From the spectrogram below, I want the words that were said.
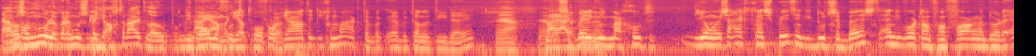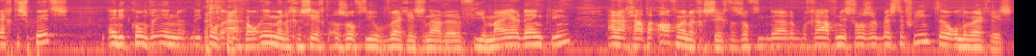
Ja, het was wel moeilijk, want hij moest een beetje achteruit lopen om die Nou bal ja, goed die te koppen. vorig jaar had hij die gemaakt, heb ik, heb ik dan het idee. Ja, ja, dat maar ja, ik weet ik niet. Maar goed, die jongen is eigenlijk geen spits en die doet zijn best. En die wordt dan vervangen door de echte spits. En die komt, erin, die komt er eigenlijk al in met een gezicht alsof hij op weg is naar de 4 mei herdenking. En hij gaat er af met een gezicht alsof hij naar de begrafenis van zijn beste vriend eh, onderweg is.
